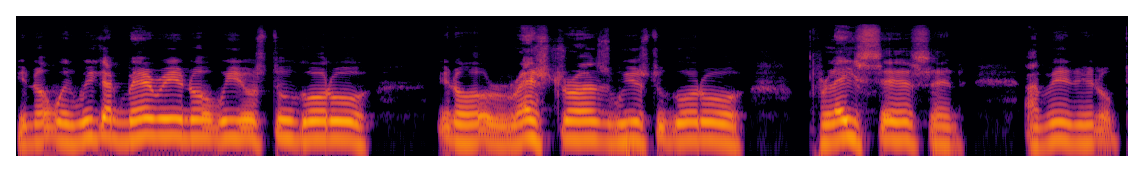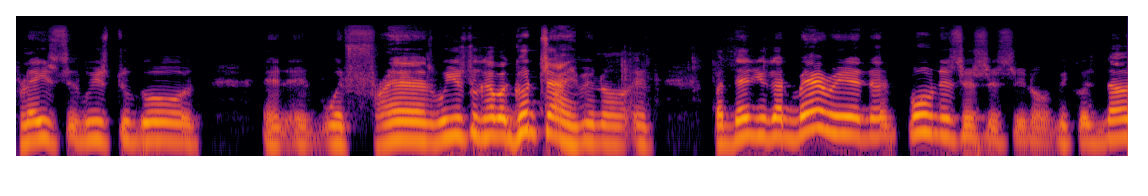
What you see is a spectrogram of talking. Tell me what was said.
you know, when we got married, you know, we used to go to, you know, restaurants. We used to go to places, and I mean, you know, places we used to go and, and with friends. We used to have a good time, you know. And but then you got married, and boom, this is, you know, because now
